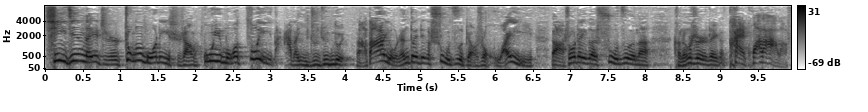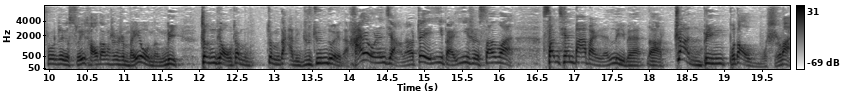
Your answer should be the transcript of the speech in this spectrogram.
迄今为止，中国历史上规模最大的一支军队啊！当然，有人对这个数字表示怀疑啊，说这个数字呢可能是这个太夸大了，说这个隋朝当时是没有能力征调这么这么大的一支军队的。还有人讲呢，这一百一十三万三千八百人里边啊，战兵不到五十万，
